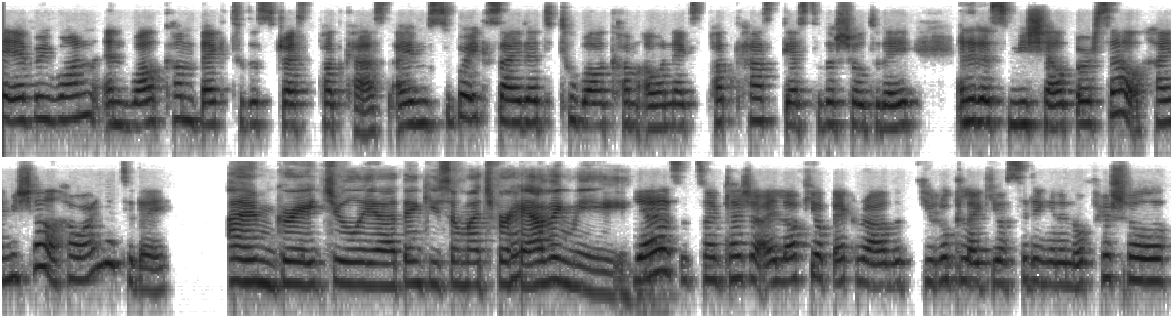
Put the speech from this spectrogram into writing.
Hi, everyone, and welcome back to the STRESSD Podcast. I am super excited to welcome our next podcast guest to the show today, and it is Michelle Bersell. Hi, Michelle. How are you today? I'm great, Julia. Thank you so much for having me. Yes, it's my pleasure. I love your background. You look like you're sitting in an official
